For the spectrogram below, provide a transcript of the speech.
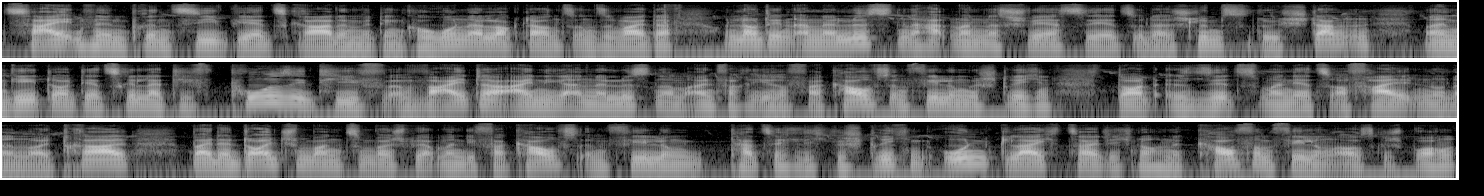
Zeiten im Prinzip jetzt gerade mit den Corona-Lockdowns und so weiter. Und laut den Analysten hat man das Schwerste jetzt oder das Schlimmste durchstanden. Man geht dort jetzt relativ positiv weiter. Einige Analysten haben einfach ihre Verkaufs Verkaufsempfehlung gestrichen. Dort sitzt man jetzt auf Halten oder neutral. Bei der Deutschen Bank zum Beispiel hat man die Verkaufsempfehlung tatsächlich gestrichen und gleichzeitig noch eine Kaufempfehlung ausgesprochen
